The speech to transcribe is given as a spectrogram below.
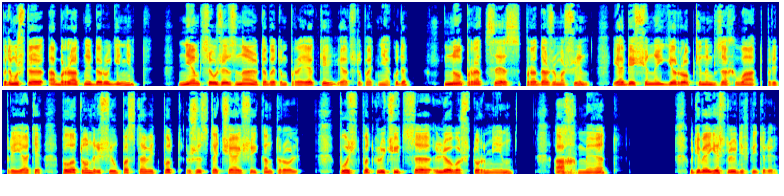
потому что обратной дороги нет. Немцы уже знают об этом проекте, и отступать некуда. Но процесс продажи машин и обещанный Еропкиным захват предприятия Платон решил поставить под жесточайший контроль. Пусть подключится Лева Штурмин, Ахмед. У тебя есть люди в Питере?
